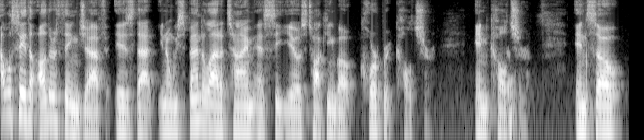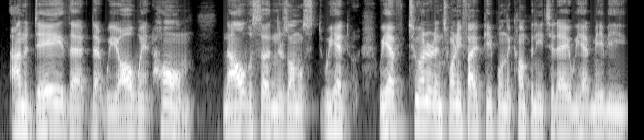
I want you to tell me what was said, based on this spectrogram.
I will say the other thing, Jeff, is that you know we spend a lot of time as CEOs talking about corporate culture and culture, and so on a day that that we all went home, now all of a sudden there's almost we had we have 225 people in the company today. We had maybe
